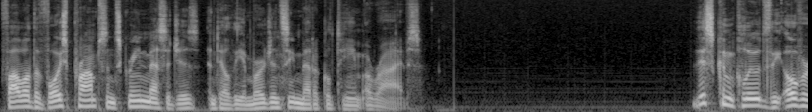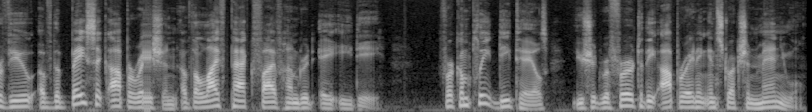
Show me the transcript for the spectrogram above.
follow the voice prompts and screen messages until the emergency medical team arrives. This concludes the overview of the basic operation of the LifePak 500 AED. For complete details, you should refer to the operating instruction manual.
